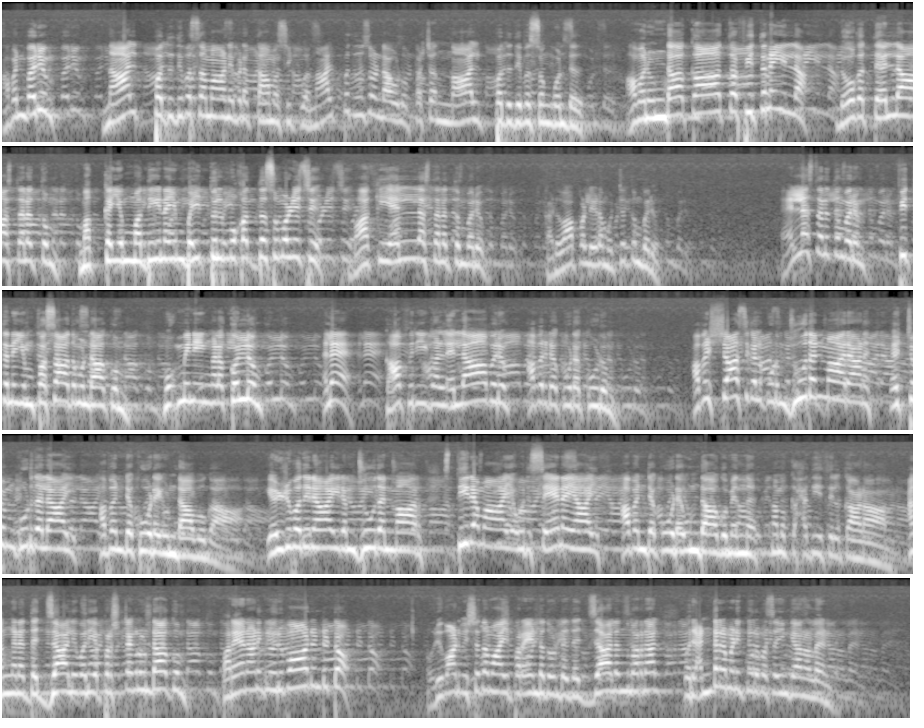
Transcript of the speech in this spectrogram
അവൻ വരും. നാൽപ്പത് ദിവസമാണ് ഇവിടെ താമസിക്കുക. നാൽപ്പത് ദിവസം ഉണ്ടാവുള്ളൂ. പക്ഷെ നാൽപ്പത് ദിവസം കൊണ്ട് അവൻ ഉണ്ടാക്കാത്ത ഫിത്തനയില്ല ലോകത്തെ എല്ലാ സ്ഥലത്തും മക്കയും മദീനയും ബൈത്തുൽ മുഖദ്ദസും ഒഴിച്ച് ബാക്കി എല്ലാ സ്ഥലത്തും വരും. കടുവാപ്പള്ളിയുടെ മുറ്റത്തും വരും. എല്ലാ സ്ഥലത്തും വരും. ഫിത്തനയും ഫസാദും ഉണ്ടാക്കും. മുഅ്മിനീങ്ങളെ കൊല്ലും. അല്ലേ? കാഫിരീങ്ങൾ എല്ലാവരും അവരുടെ കൂടെ കൂടും. അവിശ്വാസികൾ കൂടും ജൂതന്മാരാണ് ഏറ്റവും കൂടുതലായി അവന്റെ കൂടെ ഉണ്ടാവുക. എഴുപതിനായിരം ജൂതന്മാർ സ്ഥിരമായ ഒരു സേനയായി അവന്റെ കൂടെ ഉണ്ടാകുമെന്ന് നമുക്ക് ഹദീസിൽ കാണാം. അങ്ങനെ ദജ്ജാലി വലിയ പ്രശ്നങ്ങൾ ഉണ്ടാക്കും. പറയാനാണെങ്കിൽ ഒരുപാടുണ്ട് കേട്ടോ ഒരുപാട് വിശദമായി പറയേണ്ടതുണ്ട്. ദജ്ജാൽ എന്ന് പറഞ്ഞാൽ ഒരു രണ്ടര മണിക്കൂർ പ്രസംഗിക്കാനുള്ളതുണ്ട്.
